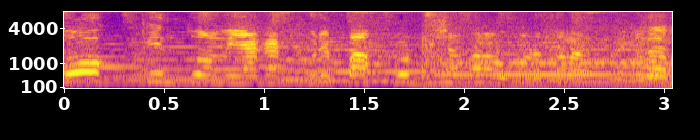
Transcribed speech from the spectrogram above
তো কিন্তু আমি এক এক করে পাঁচ ফুট বিশাল উপরে চালান করে দিলাম।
